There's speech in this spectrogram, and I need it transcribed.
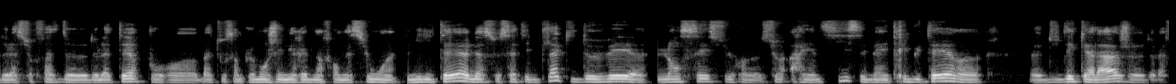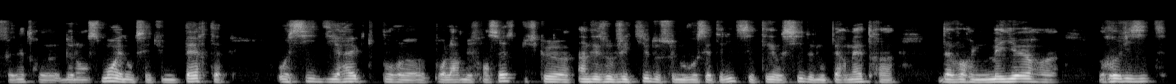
de la surface de, la Terre pour euh, bah, tout simplement générer de l'information militaire. Eh bien, ce satellite-là, qui devait lancer sur, sur Ariane 6, et eh bien, est tributaire du décalage de la fenêtre de lancement, et donc c'est une perte aussi directe pour, pour l'armée française, puisque un des objectifs de ce nouveau satellite, c'était aussi de nous permettre d'avoir une meilleure euh, revisite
